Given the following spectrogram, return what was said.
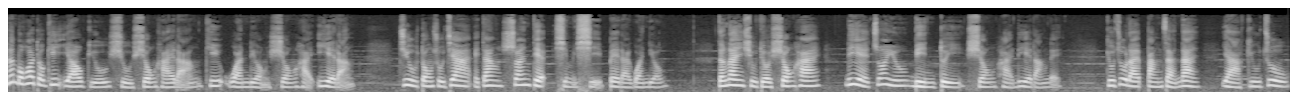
咱无法度去要求受伤害人去原谅伤害伊的人，只有当事者会当选择是毋是要来原谅。当咱受到伤害，你会怎样面对伤害你的人呢？求主来帮助咱，也求主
